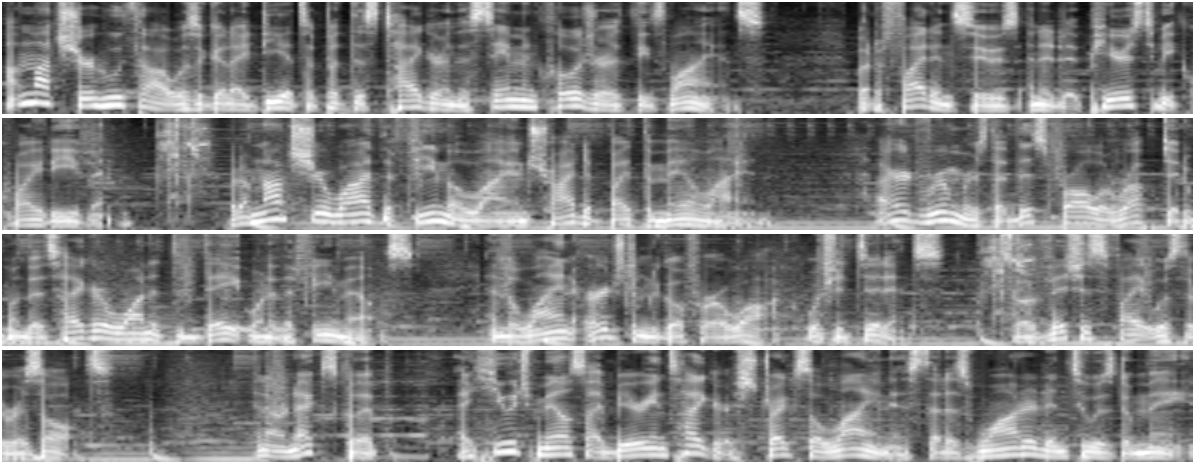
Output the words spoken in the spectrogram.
I'm not sure who thought it was a good idea to put this tiger in the same enclosure as these lions, but a fight ensues and it appears to be quite even. But I'm not sure why the female lion tried to bite the male lion. I heard rumors that this brawl erupted when the tiger wanted to date one of the females, and the lion urged him to go for a walk, which it didn't, so a vicious fight was the result. In our next clip, a huge male Siberian tiger strikes a lioness that has wandered into his domain.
